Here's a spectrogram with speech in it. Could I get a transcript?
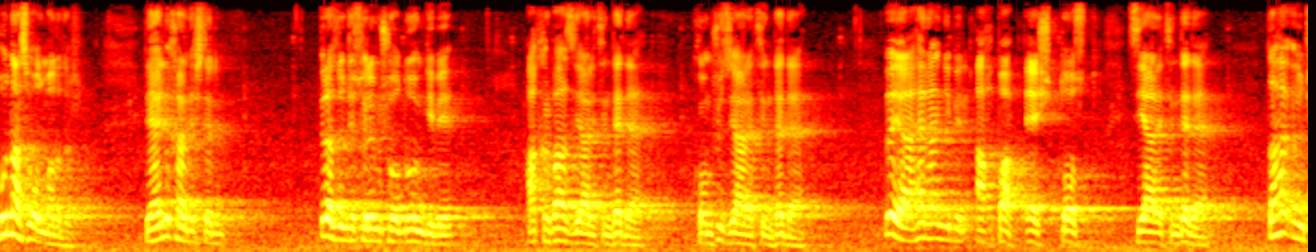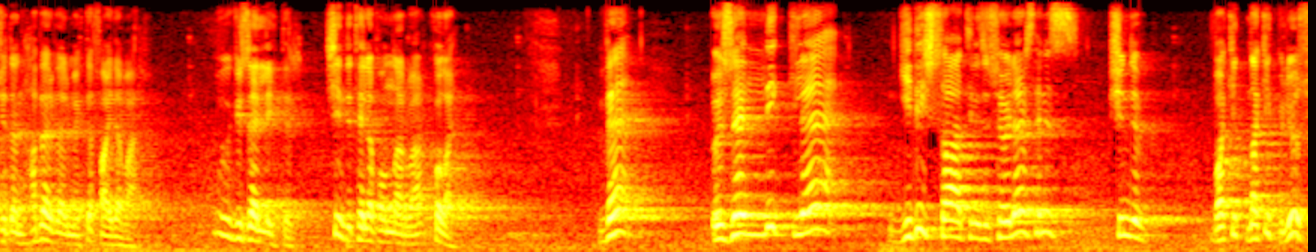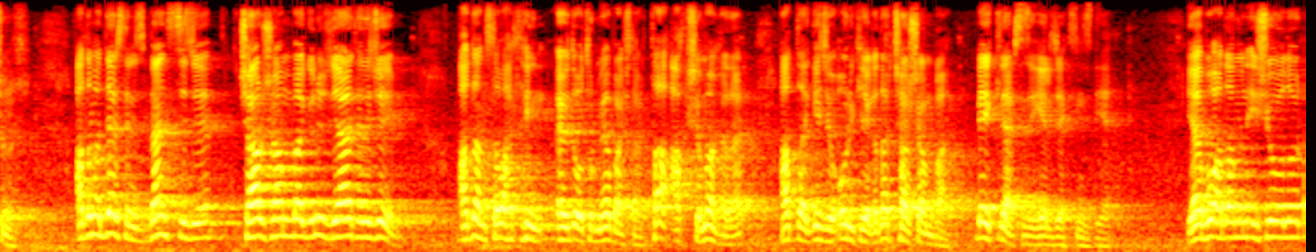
Bu nasıl olmalıdır? Değerli kardeşlerim, biraz önce söylemiş olduğum gibi akraba ziyaretinde de, komşu ziyaretinde de veya herhangi bir ahbap, eş, dost ziyaretinde de daha önceden haber vermekte fayda var. Bu güzelliktir. Şimdi telefonlar var, kolay. Ve özellikle gidiş saatinizi söylerseniz, şimdi vakit nakit biliyorsunuz. Adama derseniz ben sizi çarşamba günü ziyaret edeceğim. Adam sabahleyin evde oturmaya başlar. Ta akşama kadar hatta gece 12'ye kadar çarşamba. Bekler sizi geleceksiniz diye. Ya bu adamın işi olur,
